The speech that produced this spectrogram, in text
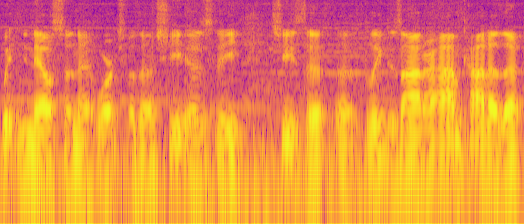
Whitney Nelson that works with us. She is the she's the uh, lead designer. I'm kind of the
